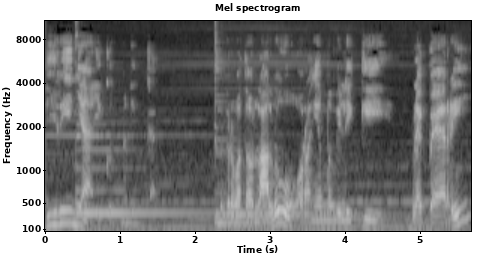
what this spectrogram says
dirinya ikut meningkat. Beberapa tahun lalu orang yang memiliki BlackBerry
